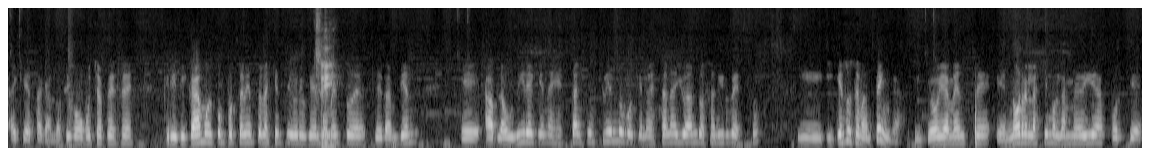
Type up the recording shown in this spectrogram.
hay que destacarlo. Así como muchas veces criticamos el comportamiento de la gente, yo creo que es el momento de, también eh, aplaudir a quienes están cumpliendo porque nos están ayudando a salir de esto y, que eso se mantenga y que obviamente eh, no relajemos las medidas porque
